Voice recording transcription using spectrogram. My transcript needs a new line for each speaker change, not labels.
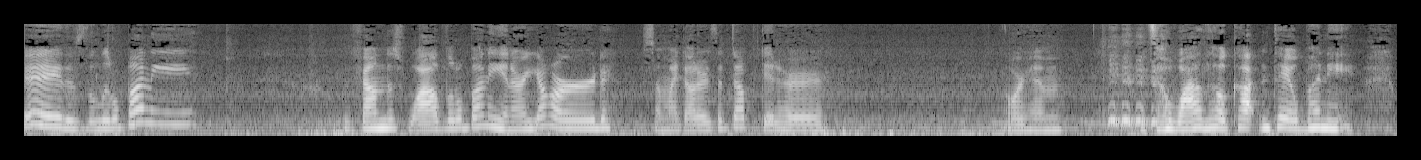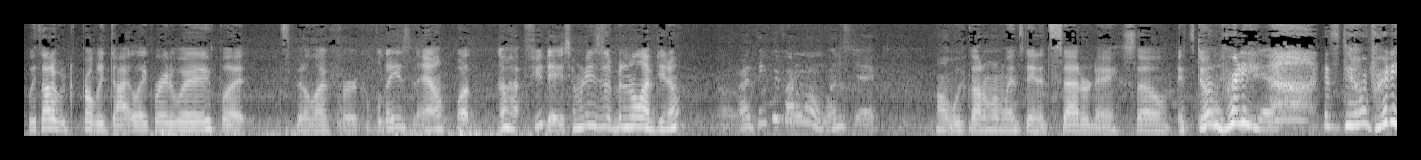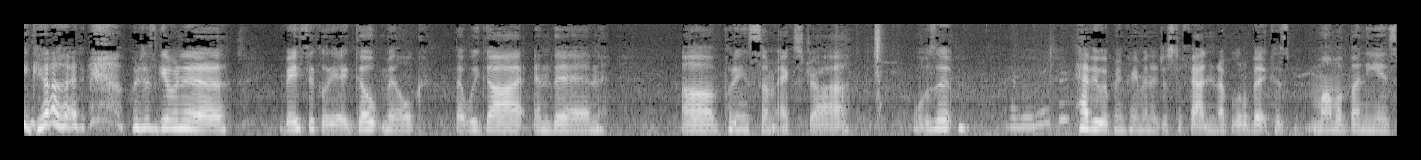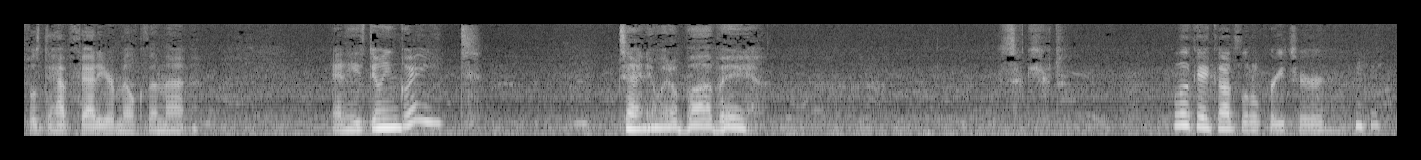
Okay, this is the little bunny. We found this wild little bunny in our yard. So my daughters adopted her. Or him. it's a wild little cottontail bunny. We thought it would probably die like right away, but it's been alive for a couple days now. Well, no, a few days. How many days has it been alive, do you know?
I think we got him on Wednesday.
Oh, we've got him on Wednesday and it's Saturday, so it's doing pretty. It's doing pretty good. We're just giving it a basically a goat milk that we got, and then uh, putting some extra. What was it?
Heavy whipping cream.
Heavy whipping cream in it just to fatten it up a little bit, because Mama Bunny is supposed to have fattier milk than that. And he's doing great. Tiny little Bobby. So cute. Look at God's little creature.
